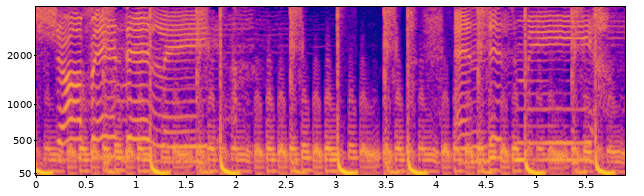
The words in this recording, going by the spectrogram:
sharp and deadly. And it's me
